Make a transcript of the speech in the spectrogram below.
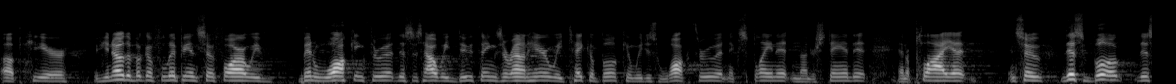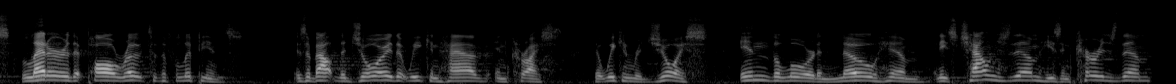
up here. If you know the book of Philippians so far, we've been walking through it. This is how we do things around here. We take a book and we just walk through it and explain it and understand it and apply it. And so, this book, this letter that Paul wrote to the Philippians, is about the joy that we can have in Christ, that we can rejoice in the Lord and know Him. And He's challenged them, He's encouraged them.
